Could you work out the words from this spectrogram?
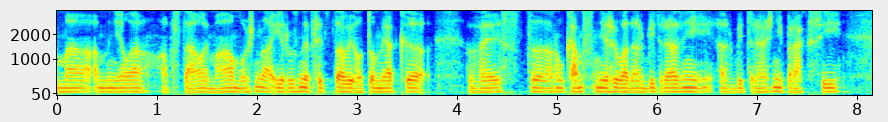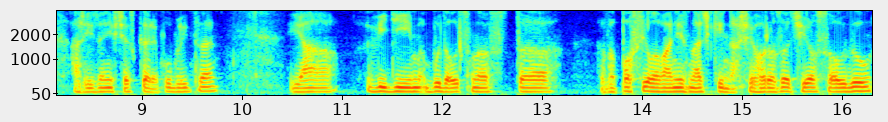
má, měla a stále má možná i různé představy o tom, jak vést, ano, kam směřovat arbitrážní, arbitrážní praxi a řízení v České republice. Já vidím budoucnost v posilování značky našeho rozhodčího soudu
